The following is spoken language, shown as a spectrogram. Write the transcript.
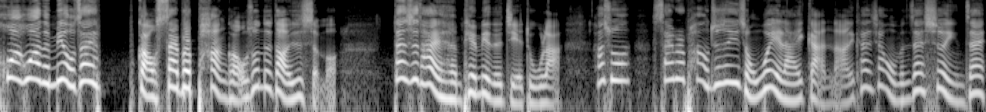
画画的没有在搞 Cyberpunk 啊。我说那到底是什么？但是他也很片面的解读啦。他说 Cyberpunk 就是一种未来感呐。你看像我们在摄影在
